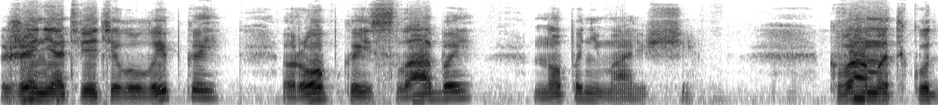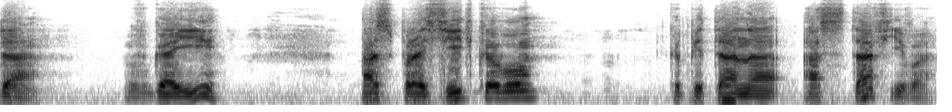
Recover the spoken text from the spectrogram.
Женя ответил улыбкой, робкой и слабой, но понимающей. К вам это куда? В ГАИ? А спросить кого? Капитана Остафьева?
